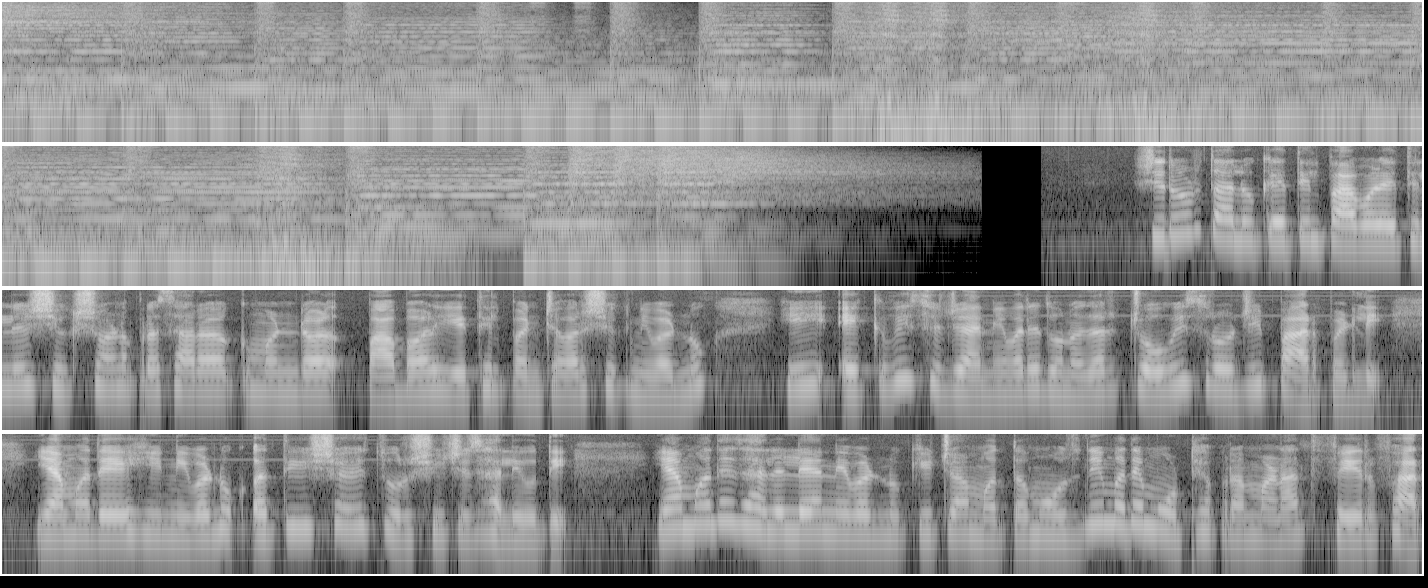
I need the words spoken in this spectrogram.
Thank you. शिरूर तालुक्यातील पाबळ येथील शिक्षण प्रसारक मंडळ पाबळ येथील पंचवार्षिक निवडणूक ही एकवीस जानेवारी दोन हजार चोवीस रोजी पार पडली. यामध्ये ही निवडणूक अतिशय चुरशीची झाली होती. यामध्ये झालेल्या निवडणुकीच्या मतमोजणीमध्ये मोठ्या प्रमाणात फेरफार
